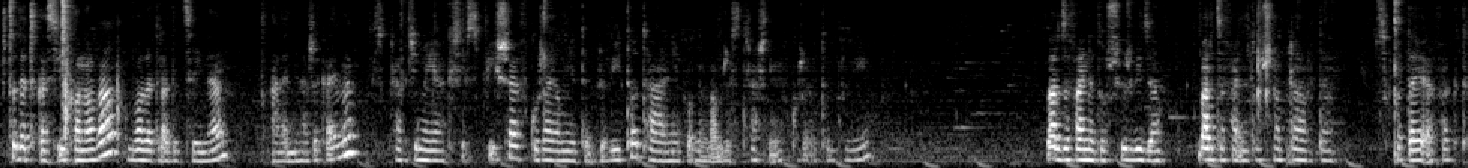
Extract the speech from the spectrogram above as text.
Szczoteczka silikonowa, wolę tradycyjne, ale nie narzekajmy. Sprawdzimy jak się spisze. Wkurzają mnie te brwi, totalnie powiem Wam, że strasznie mnie wkurzają te brwi. Bardzo fajny tusz, już widzę. Bardzo fajny tusz, naprawdę. Super daje efekt.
